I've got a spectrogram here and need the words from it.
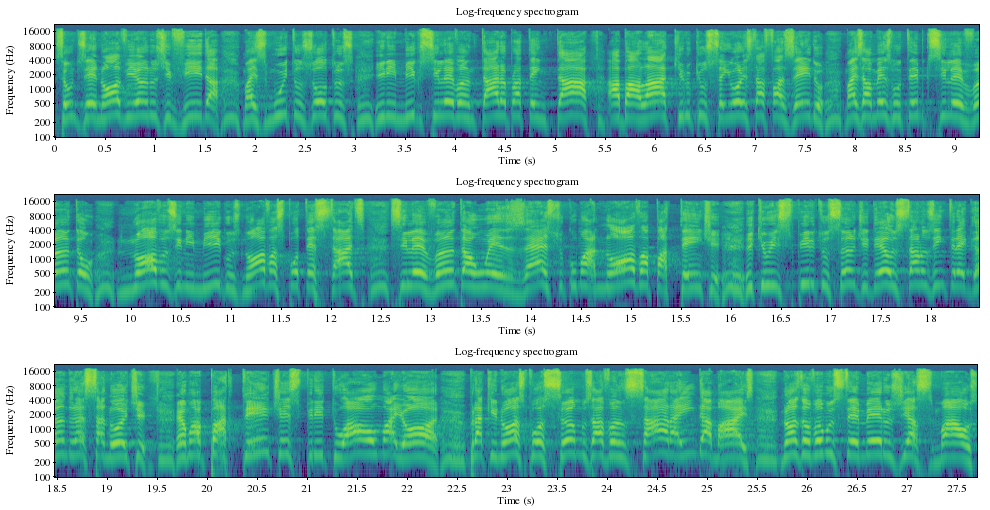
São 19 anos de vida, mas muitos outros inimigos se levantaram para tentar abalar aquilo que o Senhor está fazendo. Mas ao mesmo tempo que se levantam novos inimigos, novas potestades, se levanta um exército com uma nova patente e que o Espírito Santo de Deus está nos entregando nessa noite. É uma patente espiritual maior para que nós possamos avançar ainda mais. Nós não vamos temer temer os dias maus,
